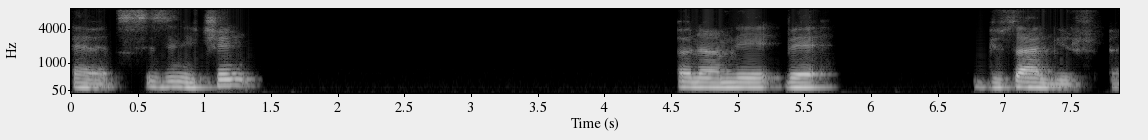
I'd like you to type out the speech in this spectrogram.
Evet, sizin için önemli ve güzel bir e,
